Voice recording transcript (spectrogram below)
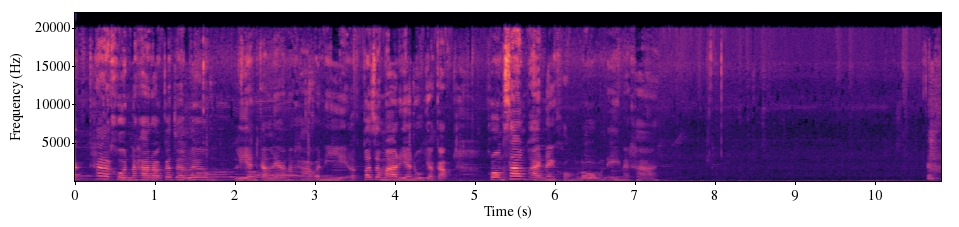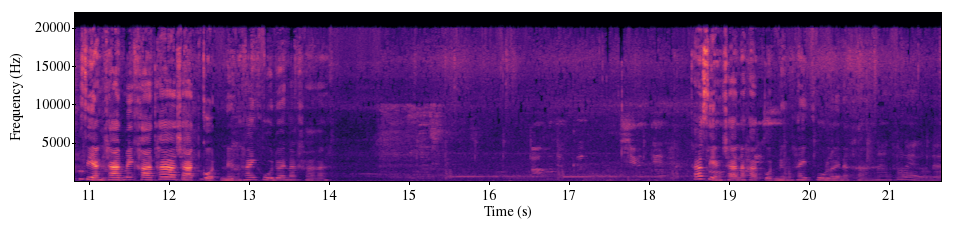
ักห้าคนนะคะ เราก็จะเริ่มเรียนกันแล้วนะคะ วันนี้ก็จะมาเรียนรู้เกี่ยวกับ โครงสร้างภายในของโลกนั่นเองนะคะ เสียงชัดไหมคะ ถ้าชัดกดหนึ่งให้ครูด้วยนะคะ ถ้าเสียงชัดนะคะ กดหนึ่งให้ครูเลยนะคะ นานเท่าไหร่แล้วนะ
